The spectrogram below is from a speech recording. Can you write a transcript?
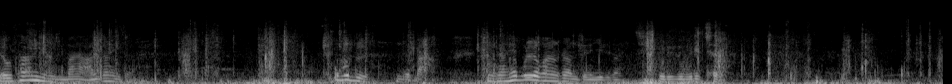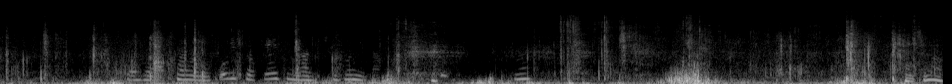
여기 사람들이 많이 안 다니잖아. 초보들 이제 막 등산 해보려고 하는 사람들은 이리 다니지. 우리도 우리처럼 막상하면 꼬리표 깨지면 죽음이다. 괜찮아.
